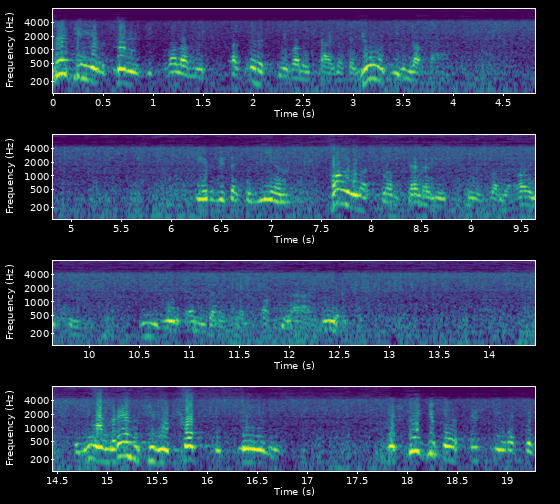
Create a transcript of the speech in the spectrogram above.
megérződik valami az örökké valóságnak, a jó illatán. Érzitek, hogy milyen hallatlan felelősség van a hajtó hívó embereknek a világért hogy milyen rendkívül sok tud élni. És tudjuk ezt, testvérek, hogy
